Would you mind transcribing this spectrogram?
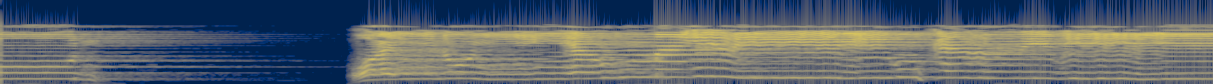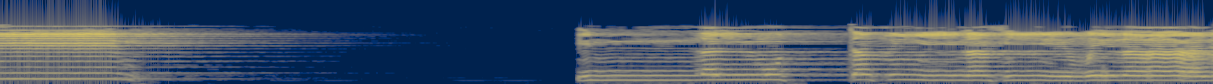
فكيدون ويل يومئذ للمكذبين إن المتقين في ظلال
